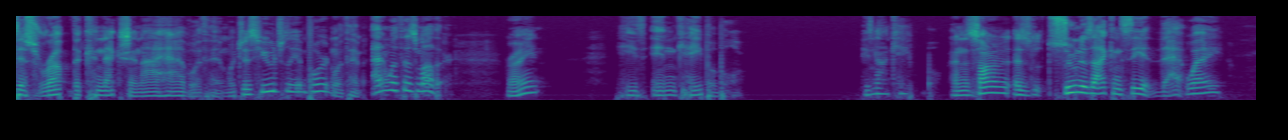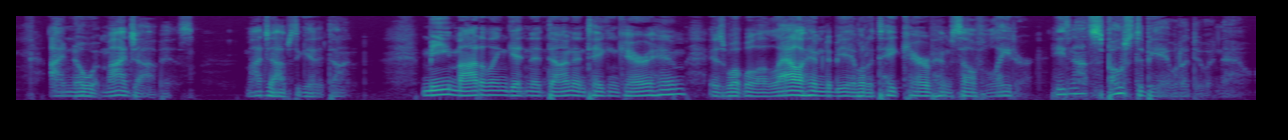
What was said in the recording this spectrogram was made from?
disrupt the connection I have with him, which is hugely important with him and with his mother, right? He's incapable. He's not capable. And as soon as, as soon as I can see it that way, I know what my job is. My job's to get it done. Me modeling getting it done and taking care of him is what will allow him to be able to take care of himself later. He's not supposed to be able to do it now.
